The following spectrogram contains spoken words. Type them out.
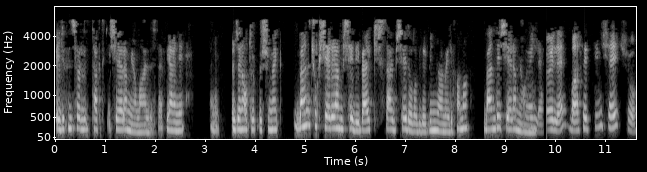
Elif'in söylediği taktik işe yaramıyor maalesef. Yani hani üzerine oturup düşünmek Ben de çok işe yarayan bir şey değil. Belki kişisel bir şey de olabilir. Bilmiyorum Elif ama bende işe yaramıyor. Öyle. Öyle. Bahsettiğim şey şu.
